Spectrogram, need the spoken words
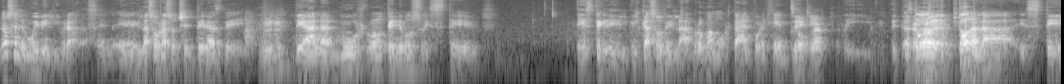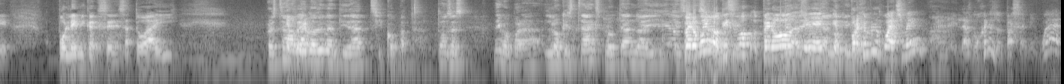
no salen muy bien libradas en eh, las obras ochenteras de, de Alan Moore, ¿no? Tenemos este, este el, el caso de la broma mortal, por ejemplo. Sí, claro. Y, toda, toda la este, polémica que se desató ahí. Pero están Eh, pero- hablando de una entidad psicópata. Entonces, digo, para lo que está explotando ahí. es- Pero bueno, que- pero eh, eh, por ejemplo en Watchmen, Ajá. eh, las mujeres lo pasan igual,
